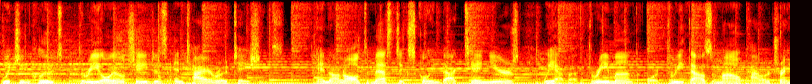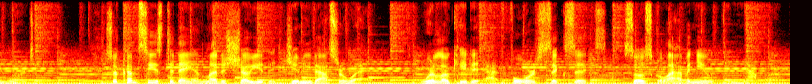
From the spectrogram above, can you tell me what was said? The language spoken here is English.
which includes three oil changes and tire rotations. And on all domestics going back 10 years, we have a three month or 3,000 mile powertrain warranty. So come see us today and let us show you the Jimmy Vasser way. We're located at 466 Soscol Avenue in Napa.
